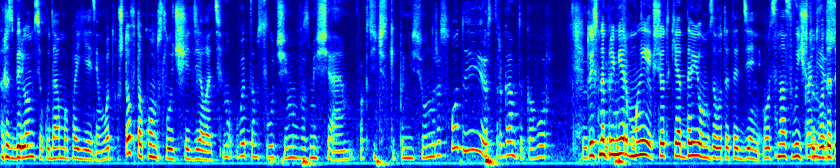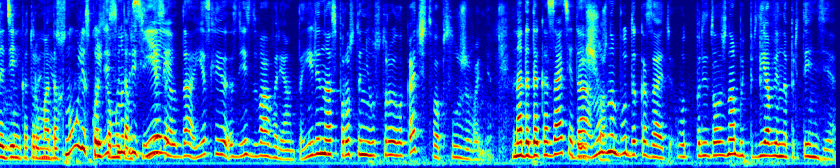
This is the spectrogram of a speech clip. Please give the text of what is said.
разберемся, куда мы поедем. Вот что в таком случае делать? Ну, в этом случае мы возмещаем фактически понесенные расходы и расторгаем договор то есть, например, мы все-таки отдаем за вот этот день. Вот с нас вычтут конечно, вот этот день, который конечно. мы отдохнули, сколько здесь, мы смотрите, там съели. Если, да, если здесь два варианта. Или нас просто не устроило качество обслуживания. Надо доказать это Да, еще. нужно будет доказать. Вот должна быть предъявлена претензия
